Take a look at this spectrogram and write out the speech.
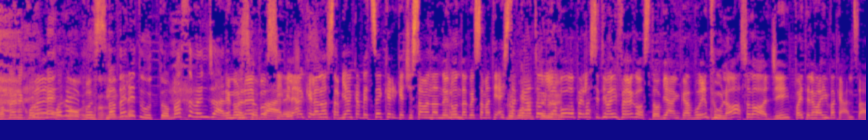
va bene qualunque non è cosa. possibile. Va bene tutto, basta mangiare. Non è possibile, pare. anche la nostra Bianca Bezzeccheri che ci sta mandando in onda questa mattina. Hai Lo staccato il lei. lavoro per la settimana di Ferragosto, Bianca, pure tu, no? Solo oggi? Poi te ne vai in vacanza.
